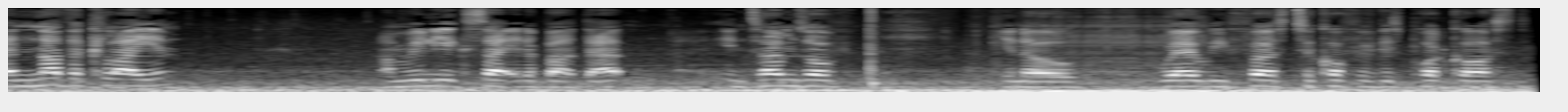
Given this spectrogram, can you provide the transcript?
another client I'm really excited about that. In terms of, you know, where we first took off with this podcast,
